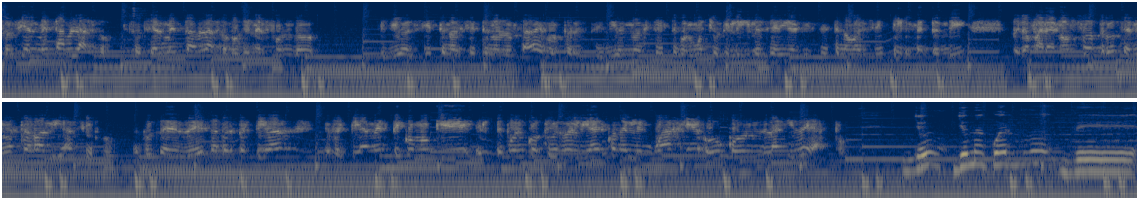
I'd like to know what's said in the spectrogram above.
Socialmente hablando, socialmente hablando, porque en el fondo Dios existe o no existe no lo sabemos, pero si Dios no existe, por mucho que la iglesia diga que existe, no va a existir, ¿me entendí? Pero para nosotros, en nuestra realidad, sí. Entonces, desde esa perspectiva, efectivamente, como que se pueden construir realidades con el lenguaje o con las ideas. Yo, yo me acuerdo de,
